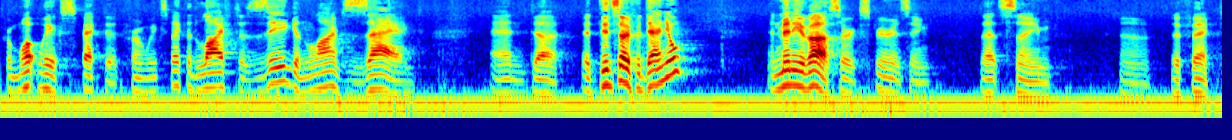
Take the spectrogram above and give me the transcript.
from what we expected. From we expected life to zig and life zagged, and uh, it did so for Daniel, and many of us are experiencing that same uh, effect.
